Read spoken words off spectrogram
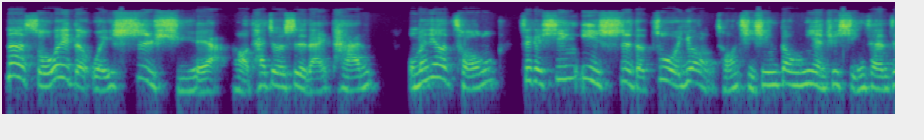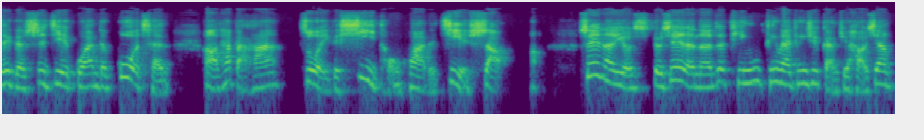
那所谓的唯识学呀，啊，它就是来谈我们要从这个心意识的作用，从起心动念去形成这个世界观的过程啊，它把它做一个系统化的介绍啊。所以呢，有有些人呢，这听听来听去，感觉好像。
